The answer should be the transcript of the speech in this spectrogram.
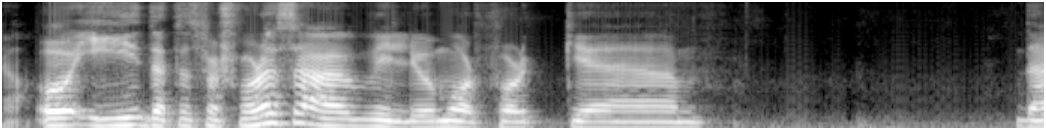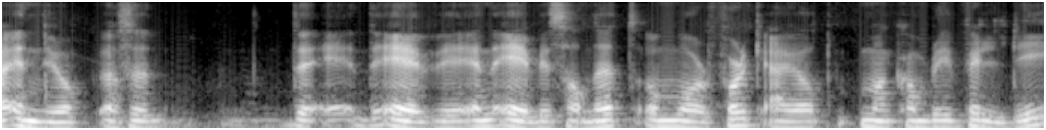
ja. Og i dette spørsmålet så vil jo målfolk eh, Det ender jo opp Altså det, det evig, en evig sannhet om målfolk er jo at man kan bli veldig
